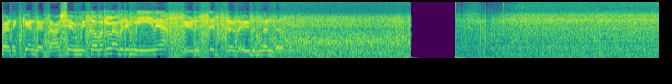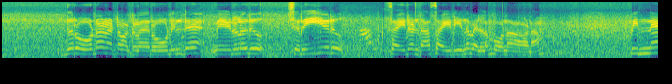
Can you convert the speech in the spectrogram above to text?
പിടയ്ക്കുന്നുണ്ട് കേട്ടോ. ആ ഷെമ്മി കവറിൽ അവർ മീന് എടുത്തിട്ട് ഇടുന്നുണ്ട്. ഇത് റോഡാണ് കേട്ടോ മക്കളെ. റോഡിന്റെ മേളിലൊരു ചെറിയൊരു സൈഡുണ്ട്. ആ സൈഡിൽ നിന്ന് വെള്ളം പോണ കാണാം. പിന്നെ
